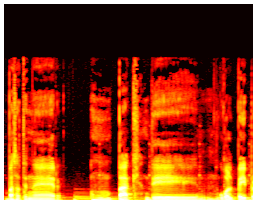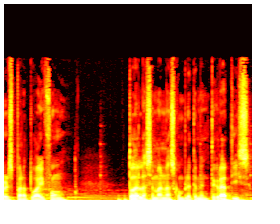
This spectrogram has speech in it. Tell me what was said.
Vas a tener un pack de wallpapers para tu iPhone todas las semanas completamente gratis.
